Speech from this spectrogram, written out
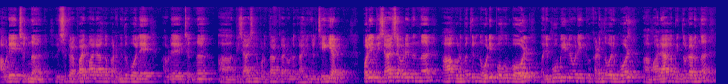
അവിടെ ചെന്ന് വിശുദ്ധ റഫായ്മാലാക പറഞ്ഞതുപോലെ അവിടെ ചെന്ന് പിശാചിനെ പുറത്താക്കാനുള്ള കാര്യങ്ങൾ ചെയ്യുകയാണ്. അപ്പോൾ ഈ പിശാച് അവിടെ നിന്ന് ആ കുടുംബത്തിൽ നിന്ന് ഓടിപ്പോകുമ്പോൾ മരുഭൂമിയിലൂടെ കടന്നു വരുമ്പോൾ മാലാക പിന്തുടർന്ന്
